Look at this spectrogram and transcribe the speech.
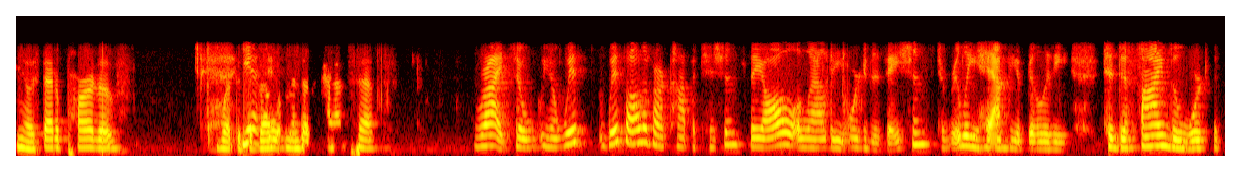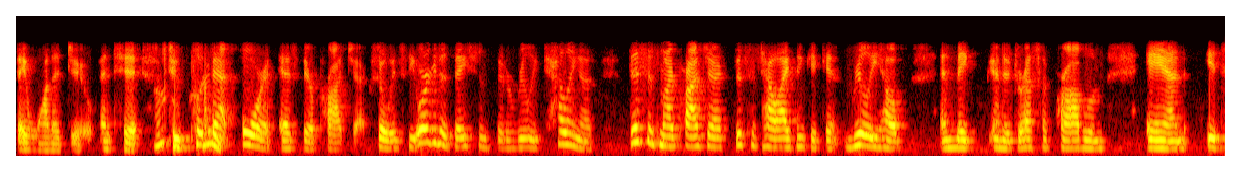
you know, is that a part of what the yes, development of concepts? Right. So, you know, with with all of our competitions, they all allow the organizations to really have the ability to define the work that they want to do and to oh, to put great. that forth as their project. So, it's the organizations that are really telling us this is my project, this is how I think it can really help and make and address a problem and it's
